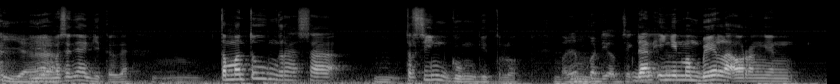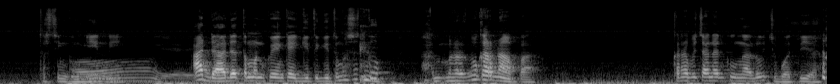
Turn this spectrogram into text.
Iya maksudnya gitu kan. Teman tuh ngerasa tersinggung gitu loh. Padahal bukan di objek dan ingin membela orang yang tersinggung ini. oh iya, iya. ada ada temanku yang kayak gitu-gitu. Maksudku menurutmu karena apa? Karena bercandaanku nggak lucu buat dia.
